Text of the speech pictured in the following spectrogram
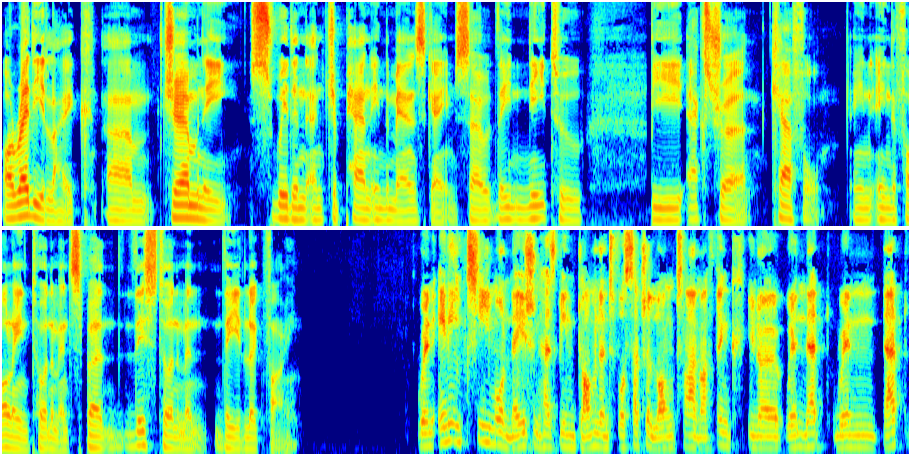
already, like um, Germany, Sweden, and Japan in the men's game. So they need to be extra careful in, in the following tournaments. But this tournament, they look fine. When any team or nation has been dominant for such a long time, I think you know when that when that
